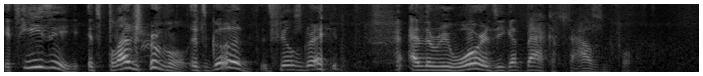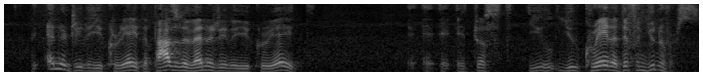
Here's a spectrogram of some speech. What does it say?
It's easy, it's pleasurable, it's good, it feels great. And the rewards you get back a thousandfold. The energy that you create, the positive energy that you create, it, it, it just, you, you create a different universe.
